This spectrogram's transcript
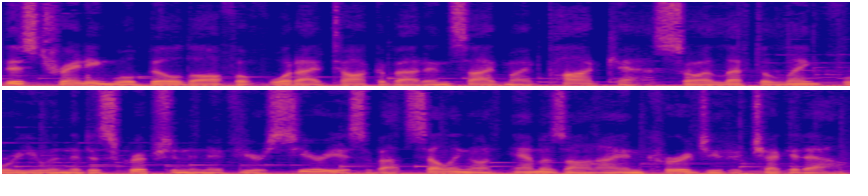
This training will build off of what I talk about inside my podcast, so I left a link for you in the description. And if you're serious about selling on Amazon, I encourage you to check it out.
